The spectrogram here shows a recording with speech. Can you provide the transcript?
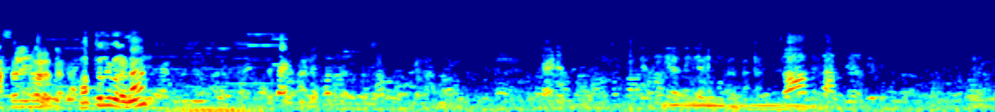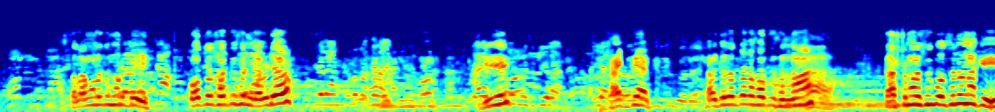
সাতচল্লিশ বলে না? আসসালামু আলাইকুম মুরব্বী। কত চাইতেছেন গাড়িটা? জি? ষাট হাজার। টাকা চাইতেছেন না? কাস্টমার কিছু বলছিল নাকি?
